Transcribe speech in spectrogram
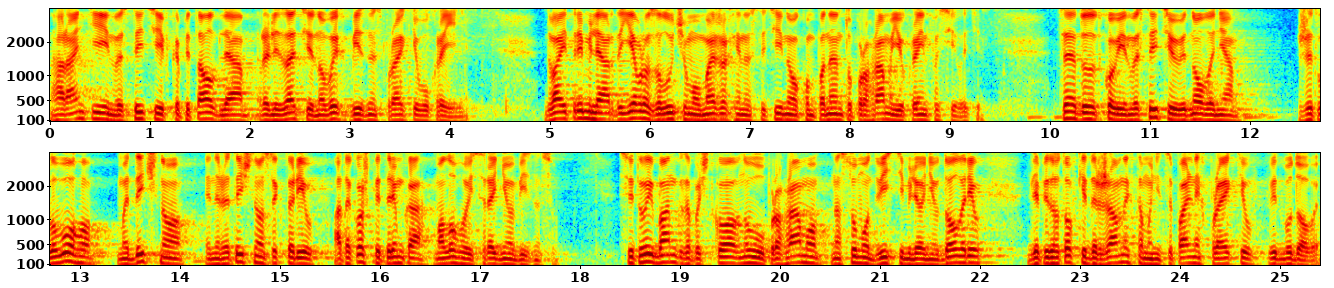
гарантії, інвестиції в капітал для реалізації нових бізнес-проєктів в Україні. 2,3 мільярди євро залучимо в межах інвестиційного компоненту програми Ukraine Facility. Це додаткові інвестиції у відновлення житлового, медичного, енергетичного секторів, а також підтримка малого і середнього бізнесу. Світовий банк започаткував нову програму на суму 200 мільйонів доларів для підготовки державних та муніципальних проєктів відбудови.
